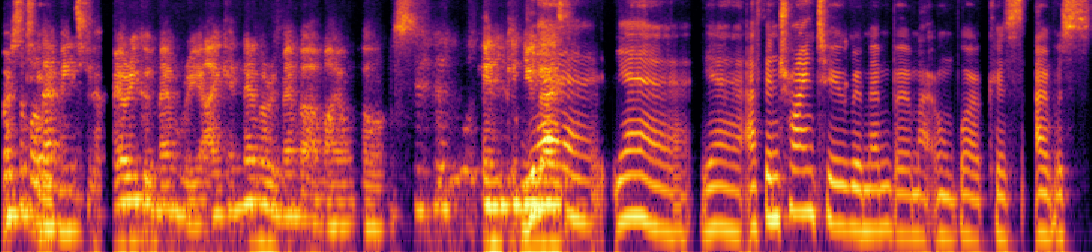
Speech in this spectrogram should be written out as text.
First of all, that means you have very good memory. I can never remember my own poems. Can, can you guys? yeah, yeah, yeah. I've been trying to remember my own work because I was,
